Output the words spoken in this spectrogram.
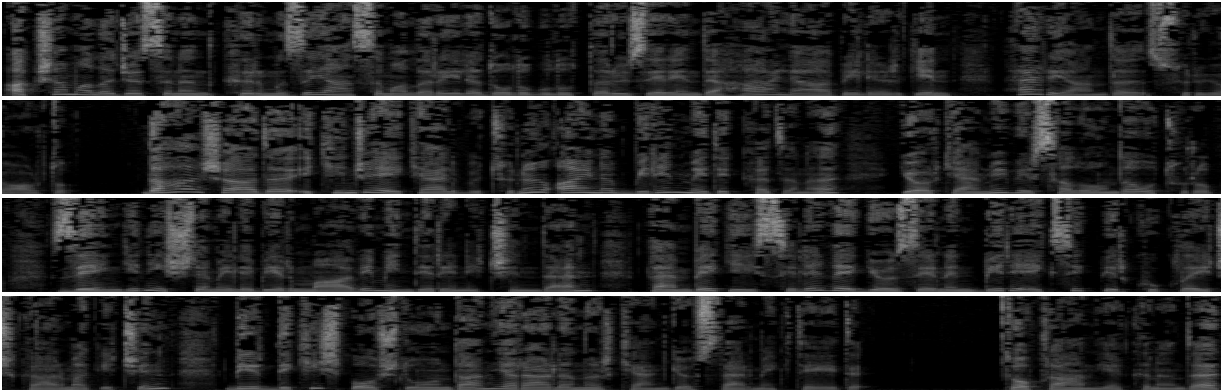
akşam alacasının kırmızı yansımalarıyla dolu bulutlar üzerinde hala belirgin her yanda sürüyordu. Daha aşağıda ikinci heykel bütünü aynı bilinmedik kadını görkemli bir salonda oturup zengin işlemeli bir mavi minderin içinden pembe giysili ve gözlerinin biri eksik bir kuklayı çıkarmak için bir dikiş boşluğundan yararlanırken göstermekteydi. Toprağın yakınında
